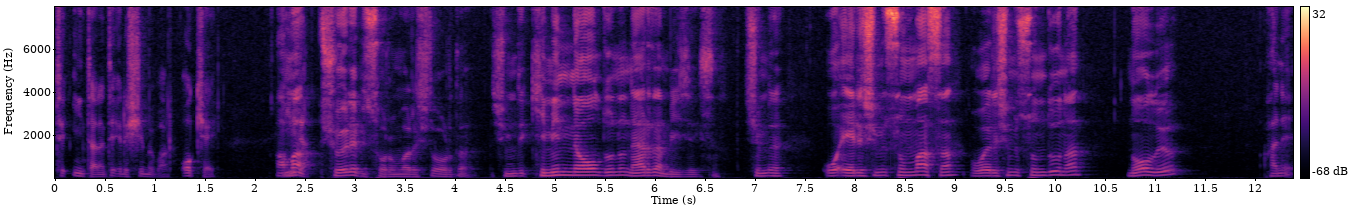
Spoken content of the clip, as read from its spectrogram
te- internete erişimi var. Okey. Ama İyi de- şöyle bir sorun var işte orada. Şimdi kimin ne olduğunu nereden bileceksin? Şimdi o erişimi sunmazsan, o erişimi sunduğun an ne oluyor? Hani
